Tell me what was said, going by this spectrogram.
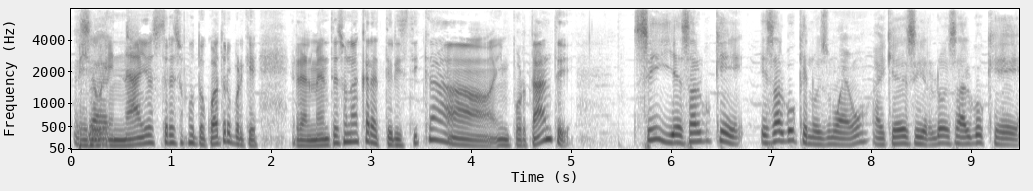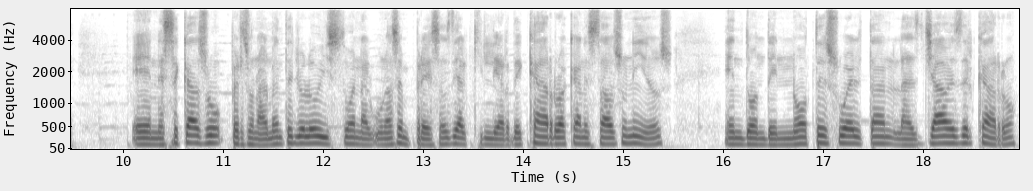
Pero en iOS 13.4 porque realmente es una característica importante. Sí, y es algo que es algo que no es nuevo, hay que decirlo, es algo que en este caso personalmente yo lo he visto en algunas empresas de alquiler de carro acá en Estados Unidos, en donde no te sueltan las llaves del carro,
